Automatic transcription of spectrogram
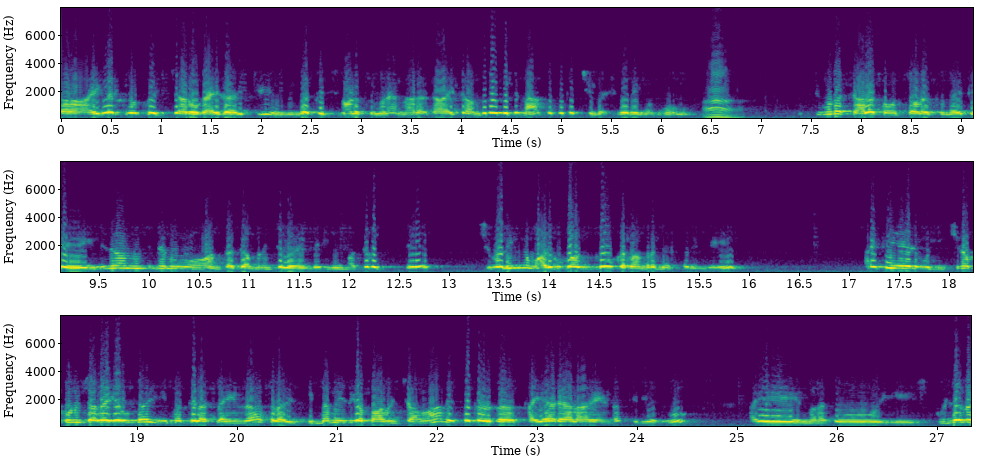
ఆ, అయ్యగారికి ఎవరికో ఇచ్చారు ఒక ఐదారికి ఇంకా తెచ్చిన వాళ్ళకి అన్నారట. అయితే అందులో వెళ్ళి నాకు ఒకటి వచ్చింది శివలింగము. ఆ, ఇది కూడా చాలా సంవత్సరాలు అవుతుంది. అయితే ఇన్ని దినాల నుంచి నేను అంత గమనించలేదండి. ఈ మధ్యలో చూస్తే శివలింగం అడుగు భాగంలో ఒక రంధ్రం ఏర్పడింది. అయితే అది ఇచ్చినప్పటి నుంచి అలాగే ఉందా? ఈ మధ్యలో అట్లా అయిందా? అసలు అది భిన్నమైనదిగా భావించాలా లేకపోతే తయారీ అలా అయిందా? తెలియదు. అది మనకు ఈ గుళ్ళలో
